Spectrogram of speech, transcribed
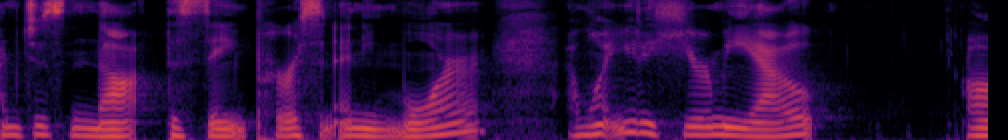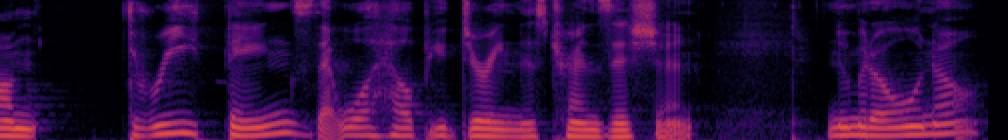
I'm just not the same person anymore, I want you to hear me out on three things that will help you during this transition. Numero uno,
